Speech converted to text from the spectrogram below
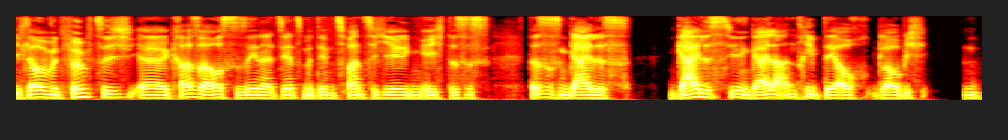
ich glaube, mit 50 äh, krasser auszusehen als jetzt mit dem 20-jährigen Ich, das ist, das ist ein geiles, geiles Ziel, ein geiler Antrieb, der auch, glaube ich, ein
